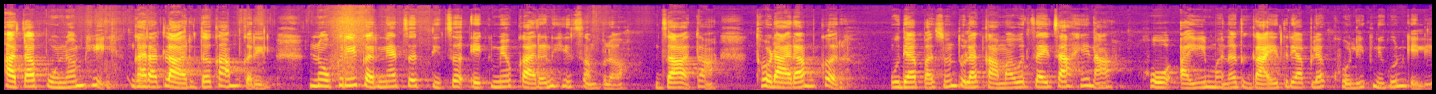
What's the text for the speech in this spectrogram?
आता पूनम ही घरातलं अर्धं काम करेल. नोकरी करण्याचं तिचं एकमेव कारणही संपलं. जा आता. थोडा आराम कर. उद्यापासून तुला कामावर जायचं आहे ना? हो आई म्हणत गायत्री आपल्या खोलीत निघून गेली.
